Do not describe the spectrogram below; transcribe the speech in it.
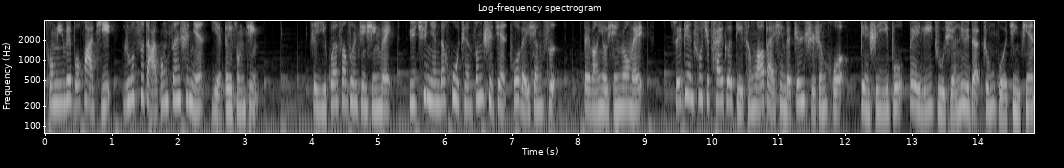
同名微博话题“如此打工三十年”也被封禁。这一官方封禁行为与去年的护城风事件颇为相似，被网友形容为随便出去拍个底层老百姓的真实生活，便是一部背离主旋律的中国禁片，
